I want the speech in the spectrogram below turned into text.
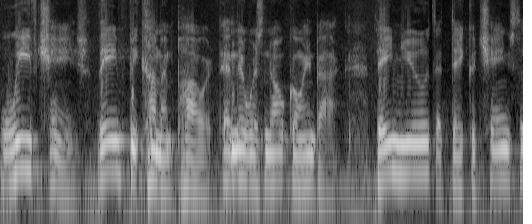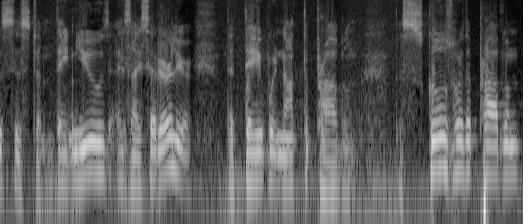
We've changed. They've become empowered, and there was no going back. They knew that they could change the system. They knew, as I said earlier, that they were not the problem. The schools were the problem.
